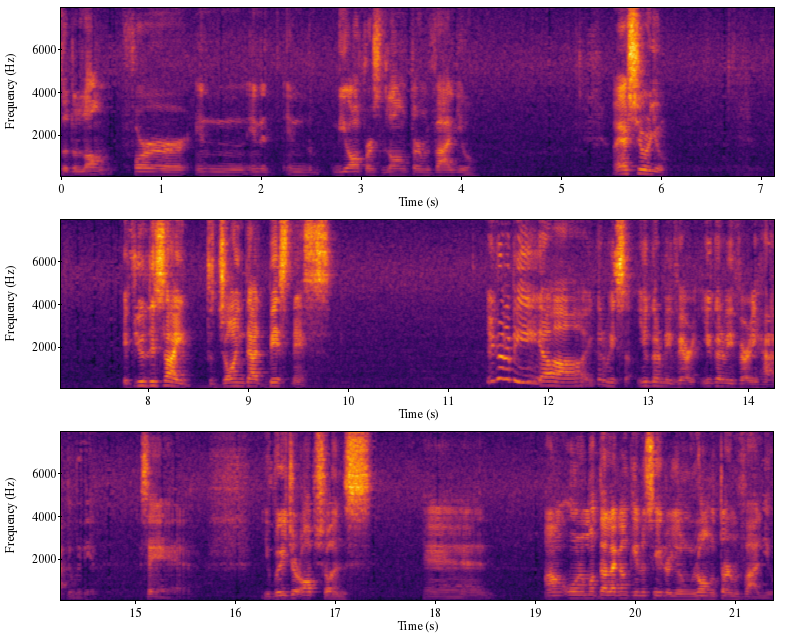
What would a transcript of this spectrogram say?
to the long for in in in the offer's long-term value, I assure you, if you decide to join that business, you're gonna be uh, you're gonna be you're gonna be very you're gonna be very happy with it. Say you weighed your options and ang una mo talagang kinonsider yung long-term value.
